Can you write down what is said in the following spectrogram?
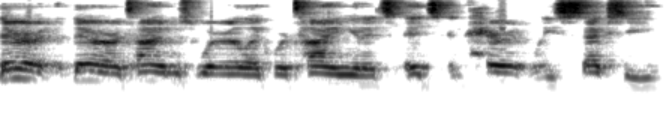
there, there are times where like we're tying and it's it's inherently sexy,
